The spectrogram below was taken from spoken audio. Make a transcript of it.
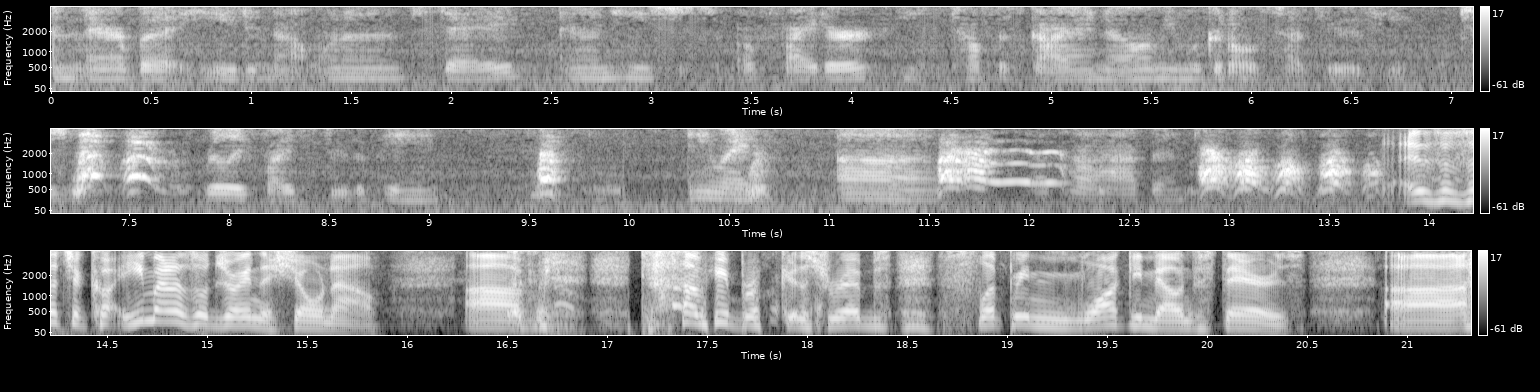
there but he did not want to stay and he's just a fighter he's the toughest guy I know I mean look at all his tattoos he just really fights through the pain Anyway, uh, that's how it happened. This is such a co- he might as well join the show now. Um, Tommy broke his ribs slipping walking downstairs. Uh,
